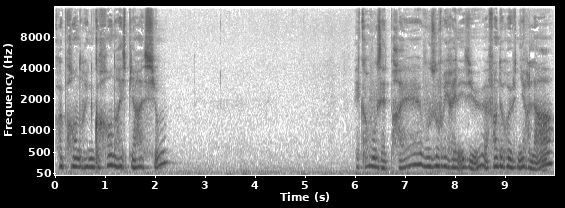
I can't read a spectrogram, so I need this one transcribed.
reprendre une grande respiration. Et quand vous êtes prêt, vous ouvrirez les yeux afin de revenir là,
